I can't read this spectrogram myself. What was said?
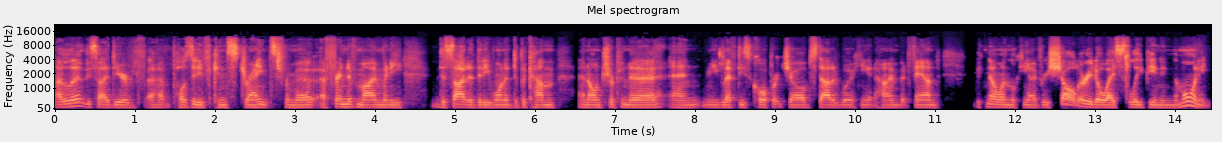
I learned this idea of uh, positive constraints from a, a, friend of mine when he decided that he wanted to become an entrepreneur and he left his corporate job, started working at home, but found with no one looking over his shoulder, he'd always sleep in in the morning.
